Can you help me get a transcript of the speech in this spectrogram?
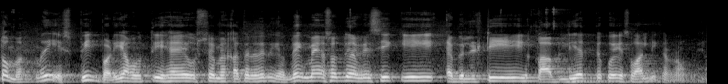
तो मतलब नहीं स्पीच बढ़िया होती है उससे मैं खतरे नहीं करता देख मैं असदुद्दीन अवैसी की एबिलिटी काबिलियत पे कोई सवाल नहीं कर रहा हूँ मैं।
